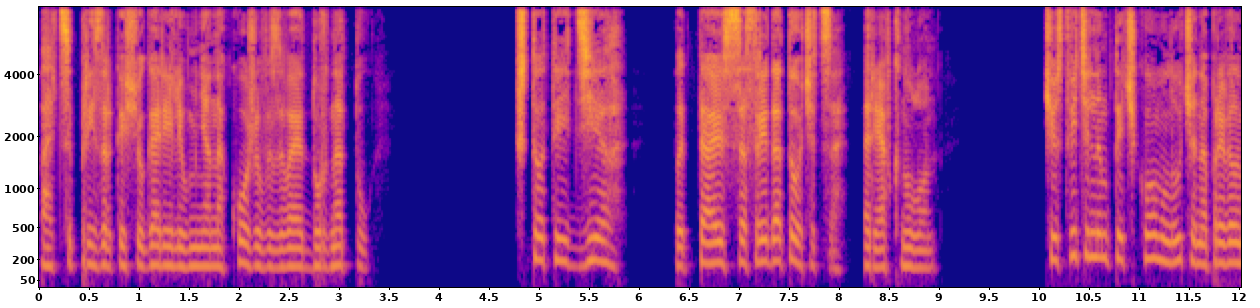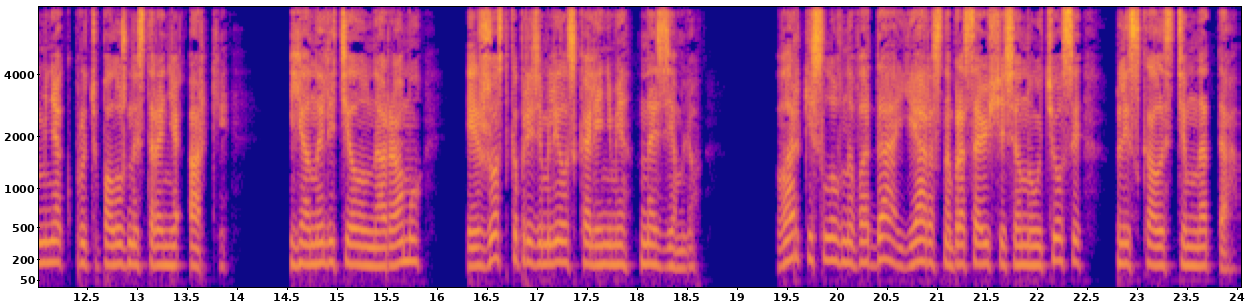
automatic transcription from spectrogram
Пальцы призрака еще горели у меня на коже, вызывая дурноту. «Что ты дел?» «Пытаюсь сосредоточиться», — рявкнул он. Чувствительным тычком луча направил меня к противоположной стороне арки. Я налетела на раму и жестко приземлилась коленями на землю. В арке, словно вода, яростно бросающаяся на утесы, плескалась темнота.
